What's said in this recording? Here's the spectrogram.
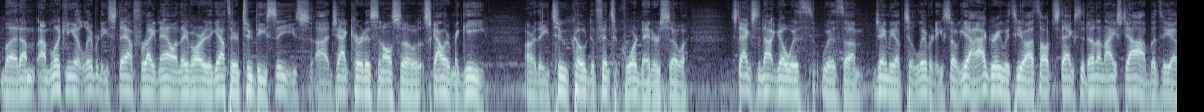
But I'm, I'm looking at Liberty's staff right now, and they've already got their two DCs. Uh, Jack Curtis and also Skylar McGee are the two co defensive coordinators. So uh, Staggs did not go with with um, Jamey up to Liberty. So yeah, I agree with you. I thought Staggs had done a nice job, but the uh,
